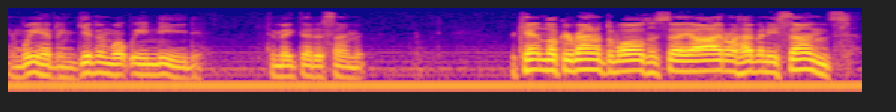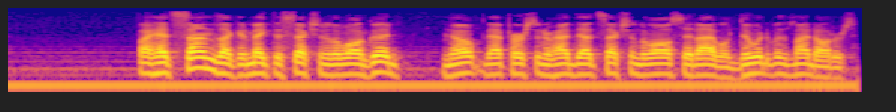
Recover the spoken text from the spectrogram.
and we have been given what we need to make that assignment. We can't look around at the walls and say, oh, I don't have any sons. If I had sons, I could make this section of the wall good. Nope, that person who had that section of the wall said, I will do it with my daughters.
